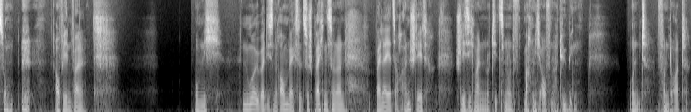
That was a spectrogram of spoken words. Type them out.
So, auf jeden Fall. Um nicht nur über diesen Raumwechsel zu sprechen, sondern weil er jetzt auch ansteht, schließe ich meine Notizen und mache mich auf nach Tübingen. Und von dort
